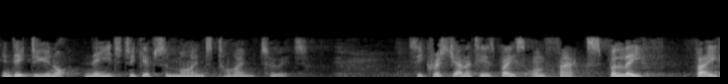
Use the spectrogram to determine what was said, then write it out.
Indeed, do you not need to give some mind time to it? See, Christianity is based on facts. Belief, faith,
